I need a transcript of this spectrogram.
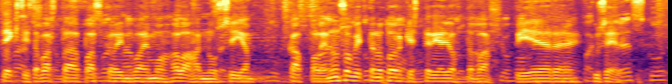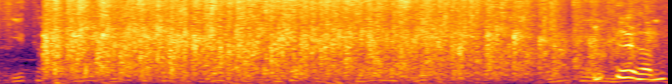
Tekstistä vastaa Pascalin vaimo Alahan Nussi ja kappaleen on sovittanut orkesteria johtava Pierre Cusel. Ihan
